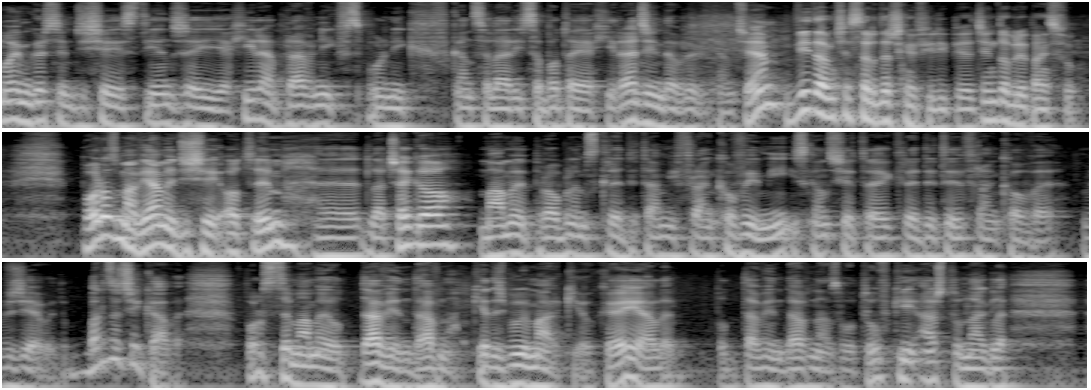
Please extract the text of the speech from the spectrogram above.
Moim gościem dzisiaj jest Jędrzej Jachira, prawnik, wspólnik w kancelarii Sobota Jachira. Dzień dobry, witam Cię. Witam Cię serdecznie, Filipie. Dzień dobry Państwu. Porozmawiamy dzisiaj o tym, e, dlaczego mamy problem z kredytami frankowymi i skąd się te kredyty frankowe wzięły. To bardzo ciekawe. W Polsce mamy od dawien dawna, kiedyś były marki, ok, ale od dawien dawna złotówki, aż tu nagle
